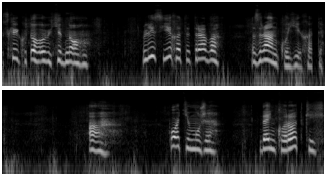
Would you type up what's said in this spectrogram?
скільки того вихідного. В ліс їхати треба зранку їхати. А потім уже день короткий.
